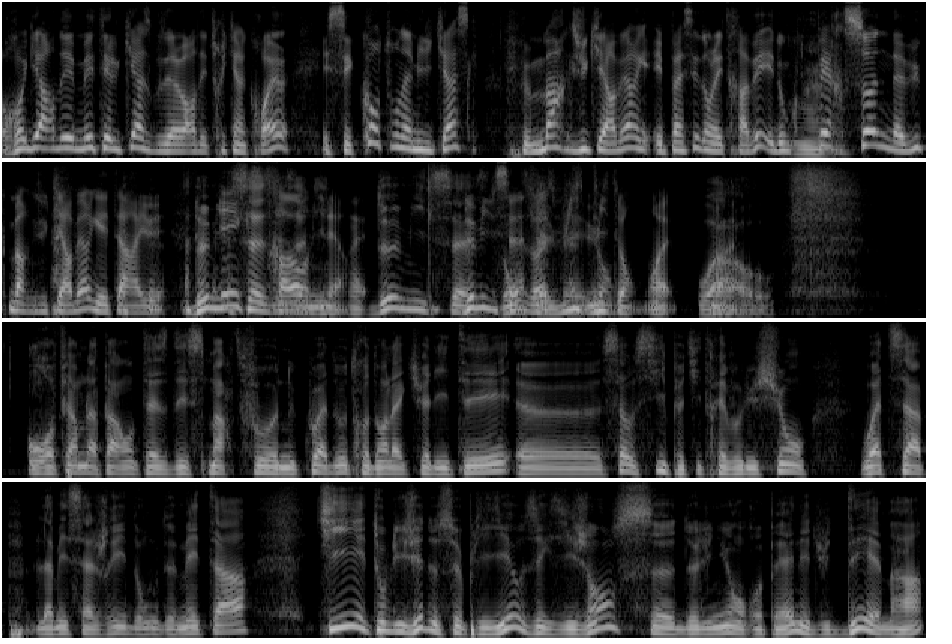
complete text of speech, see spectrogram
Regardez, mettez le casque, vous allez avoir des trucs incroyables. Et c'est quand on a mis le casque que Mark Zuckerberg est passé dans les travées, et donc Ouais. personne n'a vu que Mark Zuckerberg est arrivé. 2016, les amis. Extraordinaire. Ouais. 2016. 2016, donc ouais, huit 8 ans. ouais. Waouh. On referme la parenthèse des smartphones. Quoi d'autre dans l'actualité? Euh, Ça aussi, petite révolution. WhatsApp, la messagerie donc de Meta, qui est obligée de se plier aux exigences de l'Union européenne et du DMA.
